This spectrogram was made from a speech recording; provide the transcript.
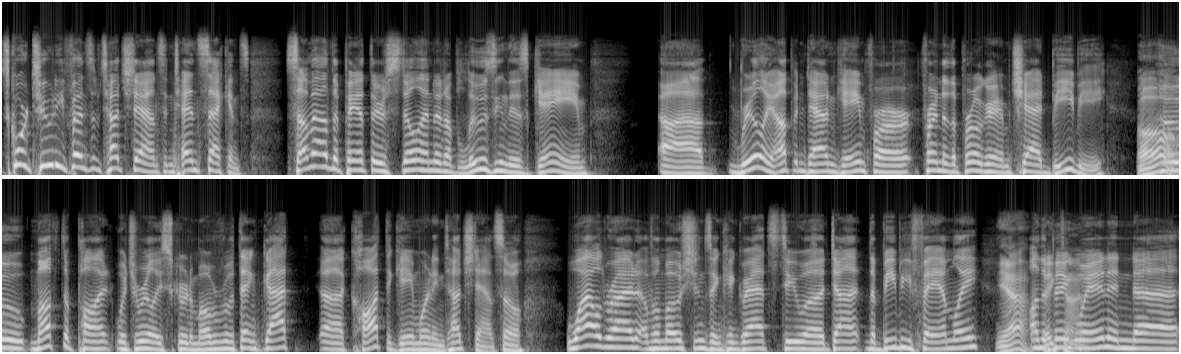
scored two defensive touchdowns in 10 seconds. Somehow the Panthers still ended up losing this game. Uh, really up and down game for our friend of the program, Chad Beebe Oh, who muffed a punt, which really screwed him over, but then got uh, caught the game-winning touchdown. So wild ride of emotions, and congrats to uh, Don, the Beebe family yeah. on the big, time. win, and uh,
